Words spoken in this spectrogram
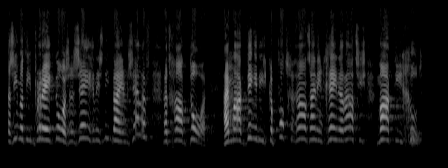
Is iemand die breekt door. Zijn zegen is niet bij hemzelf, het gaat door. Hij maakt dingen die kapot gegaan zijn in generaties, maakt hij goed.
